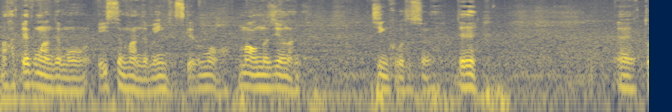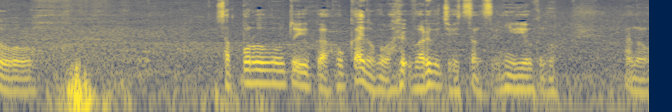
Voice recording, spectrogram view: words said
まあ、800万でも1000万でもいいんですけどもまあ同じような人口ですよね。でえっ、ー、と札幌というか北海道の悪 悪口を言ってたんですよ。ニューヨークのあの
